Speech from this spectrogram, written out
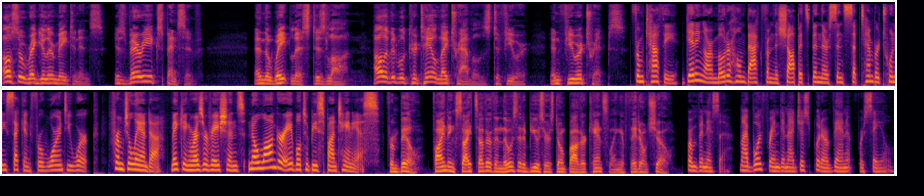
Also, regular maintenance is very expensive, and the wait list is long. All of it will curtail my travels to fewer and fewer trips. From Kathy, getting our motorhome back from the shop. It's been there since September 22nd for warranty work. From Jolanda, making reservations no longer able to be spontaneous. From Bill, finding sites other than those that abusers don't bother canceling if they don't show. From Vanessa, my boyfriend and I just put our van up for sale.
